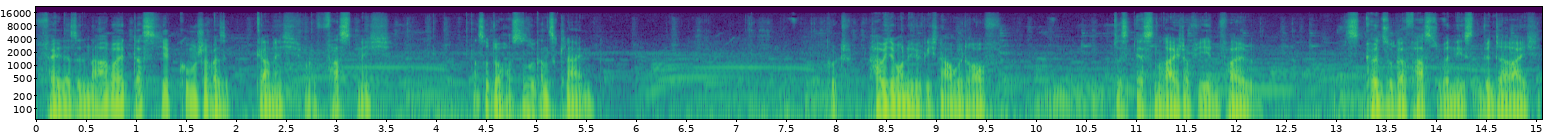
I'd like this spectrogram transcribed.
Felder sind in Arbeit. Das hier komischerweise gar nicht. Oder fast nicht. Achso doch, ist nur so ganz klein. Gut. Habe ich aber nicht wirklich ein Auge drauf. Das Essen reicht auf jeden Fall. Es könnte sogar fast über nächsten Winter reichen,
